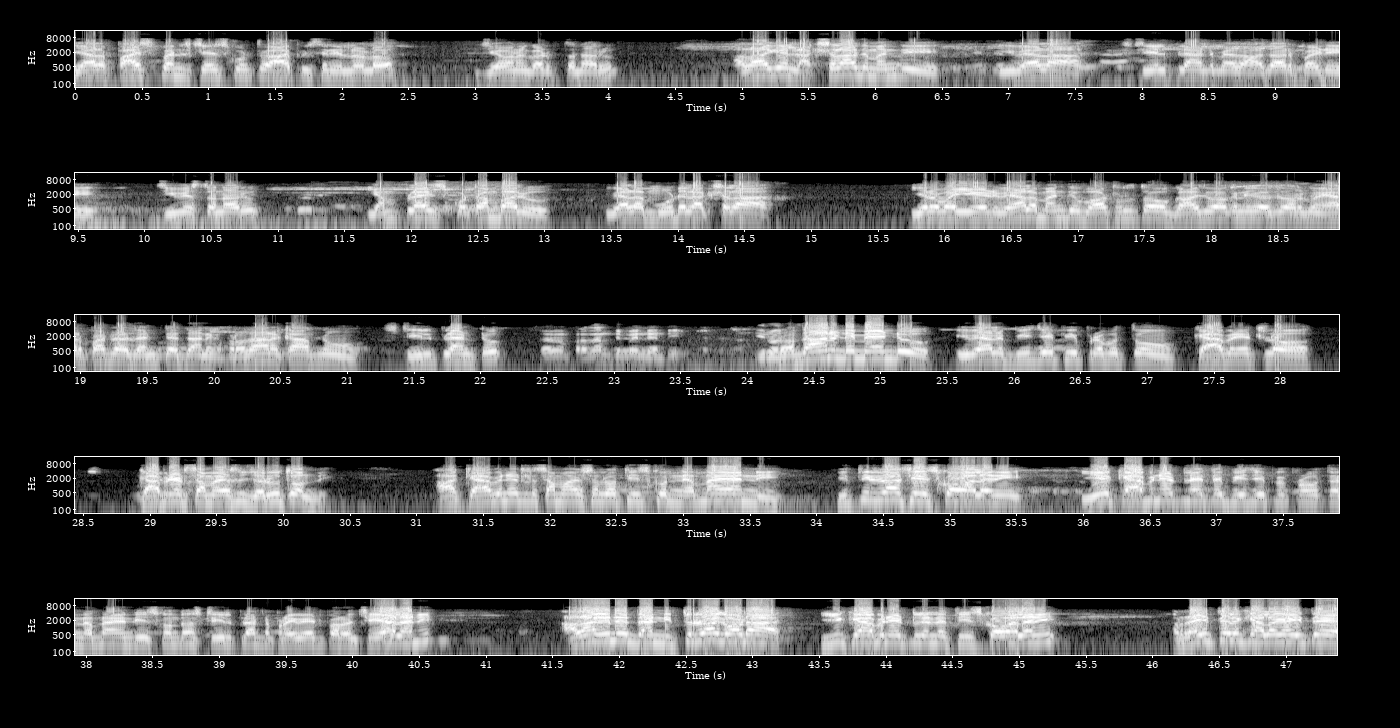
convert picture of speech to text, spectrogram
ఇవాళ పాసి పనులు చేసుకుంటూ ఆఫీసర్ ఇళ్ళలో జీవనం గడుపుతున్నారు. అలాగే లక్షలాది మంది ఈవేళ స్టీల్ ప్లాంట్ మీద ఆధారపడి జీవిస్తున్నారు. ఎంప్లాయీస్ కుటుంబాలు ఈవేళ మూడు లక్షల ఇరవై ఏడు వేల మంది ఓటర్లతో గాజువాక నియోజకవర్గం ఏర్పడ్డదంటే దానికి ప్రధాన కారణం స్టీల్ ప్లాంటు. ప్రధాన డిమాండ్ ఈరోజు ప్రధాన డిమాండ్ ఈవేళ బీజేపీ ప్రభుత్వం క్యాబినెట్లో క్యాబినెట్ సమావేశం జరుగుతోంది. ఆ క్యాబినెట్ల సమావేశంలో తీసుకున్న నిర్ణయాన్ని విత్డ్రా చేసుకోవాలని ఏ క్యాబినెట్లో అయితే బీజేపీ ప్రభుత్వం నిర్ణయం తీసుకుందో స్టీల్ ప్లాంట్ ప్రైవేట్ పరం చేయాలని అలాగనే దాన్ని ఇత్తుడా కూడా ఈ క్యాబినెట్లోనే తీసుకోవాలని రైతులకి ఎలాగైతే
